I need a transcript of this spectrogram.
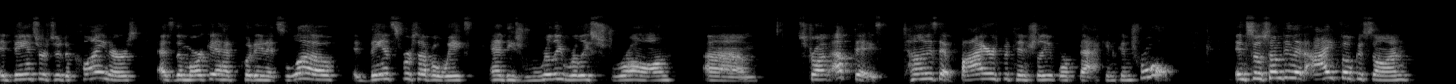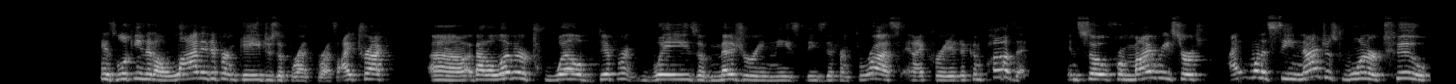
advancers to decliners as the market had put in its low, advanced for several weeks, and these really, really strong, um, strong up days, telling us that buyers potentially were back in control. And so something that I focus on is looking at a lot of different gauges of breadth thrust. I track uh, about 11 or 12 different ways of measuring these, these different thrusts, and I created a composite. And so from my research, I want to see not just one or two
